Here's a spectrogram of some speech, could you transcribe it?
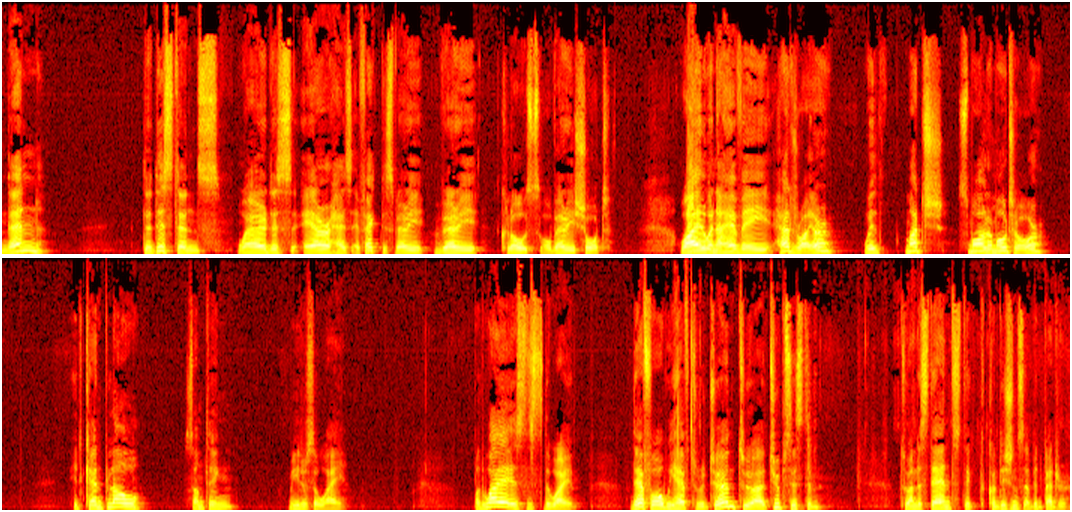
then the distance where this air has effect is very, very close or very short. While when I have a hairdryer with much smaller motor, it can blow something meters away. But why is this the way? Therefore, we have to return to a tube system to understand the conditions a bit better.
